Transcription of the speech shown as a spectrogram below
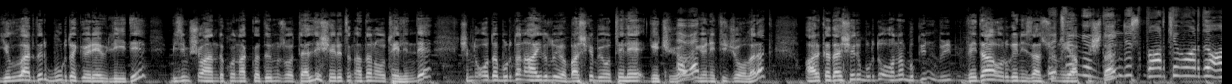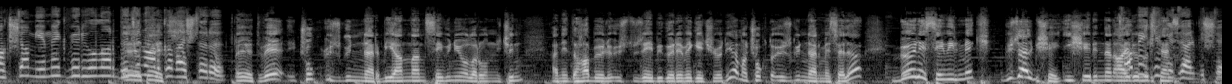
yıllardır burada görevliydi. Bizim şu anda konakladığımız otelde Sheraton Adana Oteli'nde. Şimdi o da buradan ayrılıyor. Başka bir otele geçiyor Evet. Yönetici olarak. Arkadaşları burada ona bugün bir veda organizasyonu Bütün yapmışlar. gün gündüz parti vardı, akşam yemek veriyorlar bütün Evet, evet. arkadaşları. Evet ve çok üzgünler. Bir yandan seviniyorlar onun için. Hani daha böyle üst düzey bir göreve geçiyor diye ama çok da üzgünler mesela. Böyle sevilmek güzel bir şey. İş yerinden Tabii ki ayrılırken güzel bir şey.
